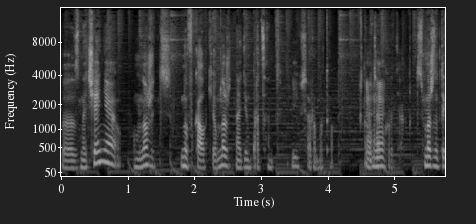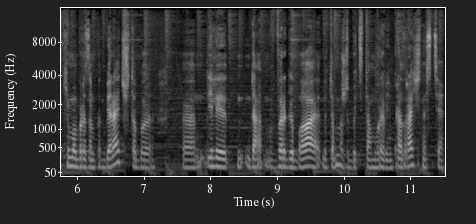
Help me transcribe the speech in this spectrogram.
э, значение умножить, ну, в калке умножить на 1%, и все работало. Крутяк, uh-huh. крутяк. То есть можно таким образом подбирать, чтобы... Э, или, да, в RGBA это может быть там уровень прозрачности,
